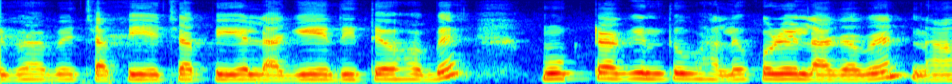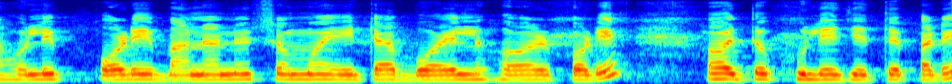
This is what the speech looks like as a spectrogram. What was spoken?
এভাবে চাপিয়ে চাপিয়ে লাগিয়ে দিতে হবে। মুখটা কিন্তু ভালো করে লাগাবেন, না হলে পরে বানানোর সময় এটা বয়েল হওয়ার পরে হয়তো খুলে যেতে পারে।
